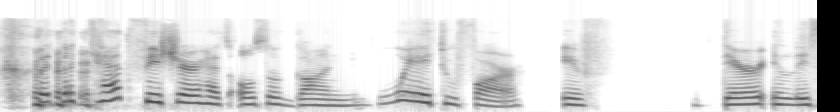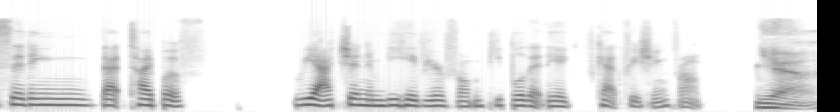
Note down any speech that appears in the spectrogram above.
But the catfisher has also gone way too far if they're eliciting that type of reaction and behavior from people that they're catfishing from. Yeah.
